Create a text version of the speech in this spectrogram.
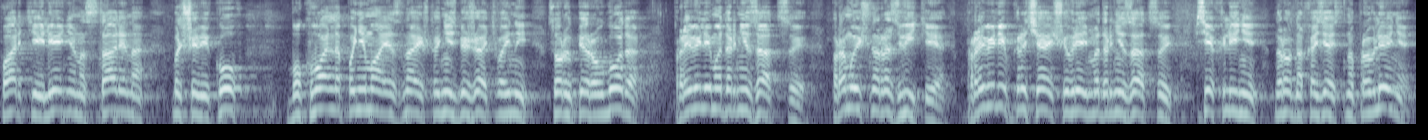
партии Ленина, Сталина, большевиков, буквально понимая, зная, что не избежать войны 1941 года, провели модернизацию, промышленное развитие, провели в кратчайшее время модернизацию всех линий народно-хозяйственного направления.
